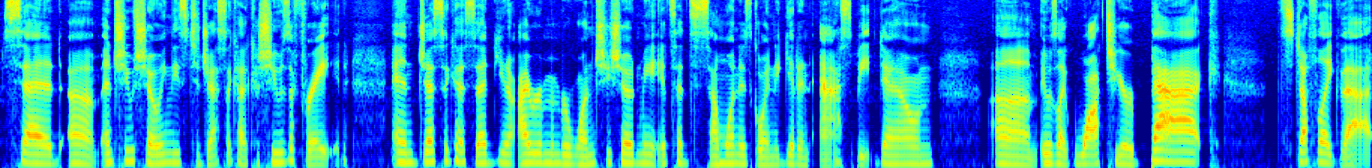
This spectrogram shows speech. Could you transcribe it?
said, um, and she was showing these to Jessica because she was afraid. And Jessica said, you know, I remember one she showed me. It said someone is going to get an ass beat down. Um, it was like, watch your back, stuff like that.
